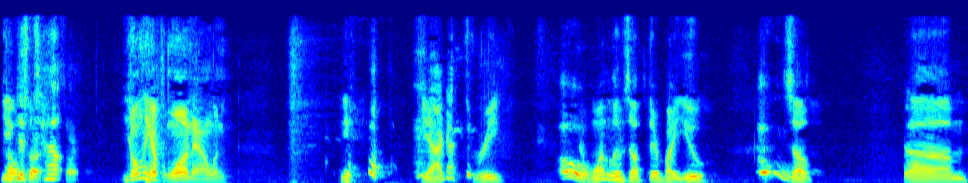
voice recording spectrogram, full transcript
you oh, just sorry, tell. sorry. You only have one, Alan. Yeah, I got three. Oh, And one lives up there by you. oh. So, um,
